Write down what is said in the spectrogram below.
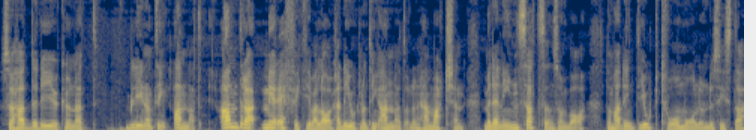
så hade det ju kunnat bli någonting annat. Andra mer effektiva lag hade gjort någonting annat av den här matchen med den insatsen som var. De hade inte gjort två mål under sista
